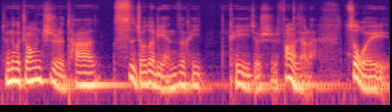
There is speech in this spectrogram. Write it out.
就那个装置它四周的帘子可以可以就是放下来。作为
